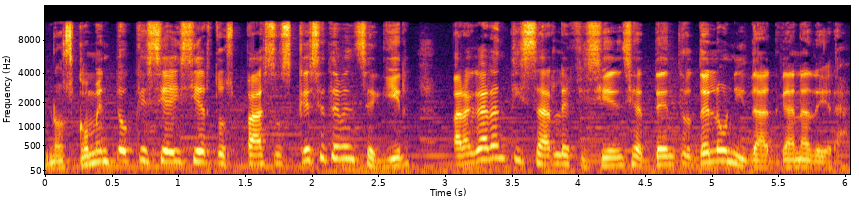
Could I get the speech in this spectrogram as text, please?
nos comentó que sí hay ciertos pasos que se deben seguir para garantizar la eficiencia dentro de la unidad ganadera.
